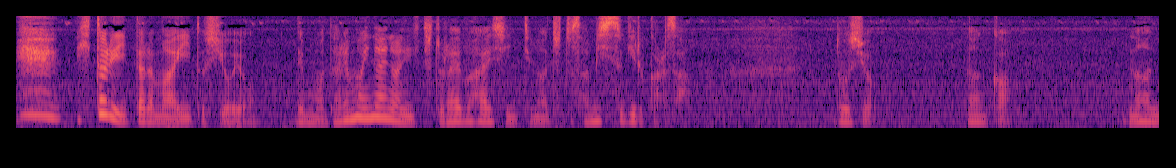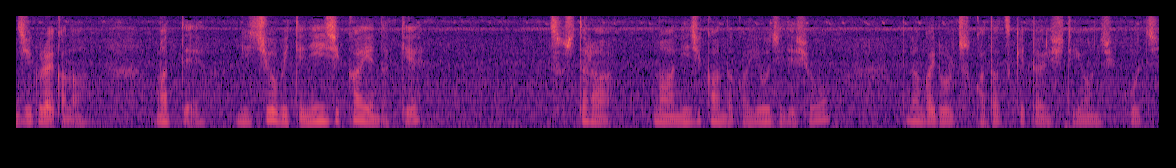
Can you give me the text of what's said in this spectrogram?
一人いたらまあいいとしようよ。でも誰もいないのにちょっとライブ配信っていうのはちょっと寂しすぎるからさ。どうしよう。なんか何時ぐらいかな。待って。日曜日って2時開演だっけ？そしたらまあ2時間だから4時でしょ？でなんかいろいろちょっと片付けたりして4時5時。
